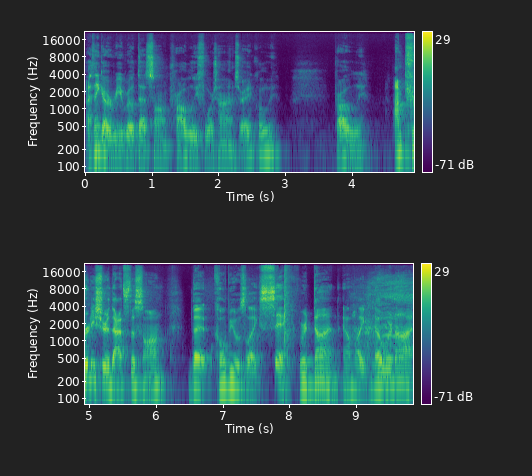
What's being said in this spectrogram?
I think I rewrote that song probably four times, right, Colby? Probably. I'm pretty sure that's the song that Colby was like, sick, we're done. And I'm like, no, we're not.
